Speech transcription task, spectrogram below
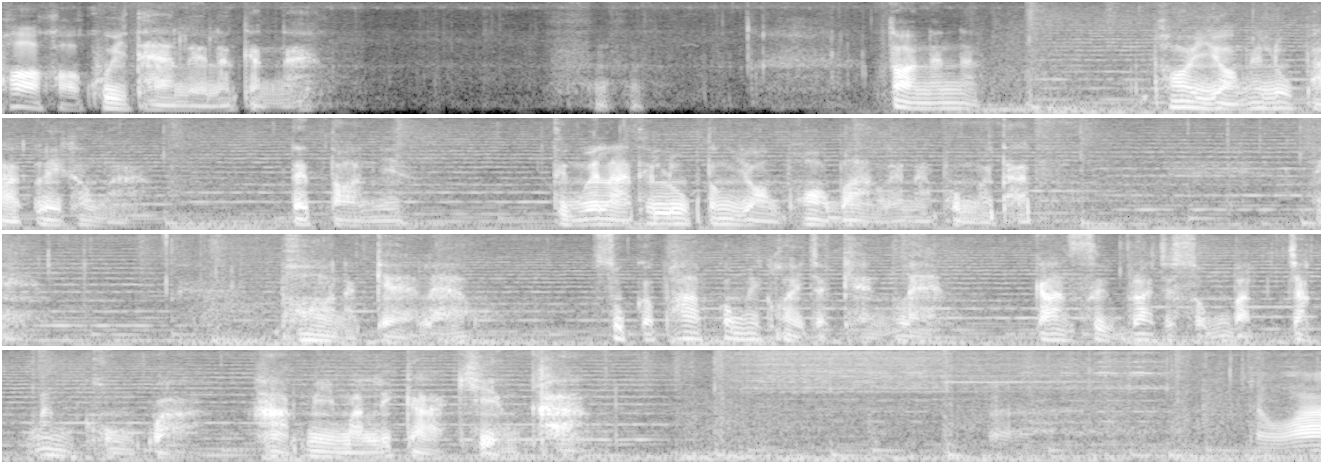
พ่อขอคุยแทนเลยแล้วกันนะ ตอนนั้นน่ะ พ่อยอมให้ลูกพาเอ้ยเข้ามา แต่ตอนเนี้ยถึงเวลาที่ลูกต้องยอมพ่อบ้างแล้วนะพงษ์ทัศน์นี่พ่อน่ะแก่แล้ว สุขภาพก็ไม่ค่อยจะแข็งแรง การสืบราชสมบัติจักมั่นคงกว่า หากมีมัลลิกาเคียงข้าง แต่ว่า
